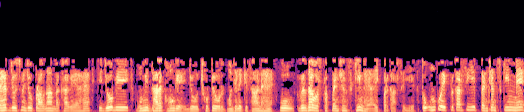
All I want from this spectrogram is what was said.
तहत जो इसमें जो प्रावधान रखा गया है कि जो भी भूमि धारक होंगे जो छोटे और मंझले किसान हैं वो वृद्धावस्था पेंशन स्कीम है एक प्रकार से ये। तो उनको एक प्रकार से ये पेंशन स्कीम में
